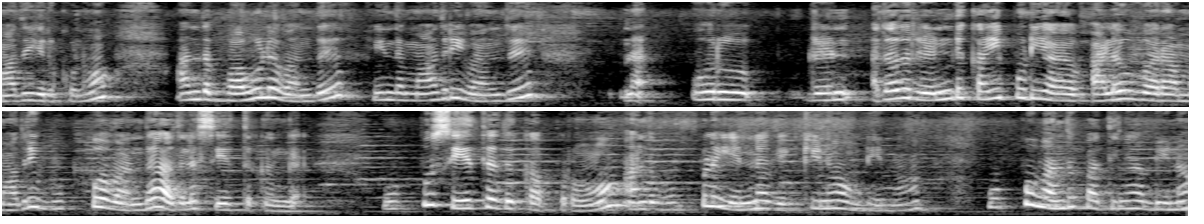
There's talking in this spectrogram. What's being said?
மாதிரி இருக்கணும். அந்த பவுலை வந்து இந்த மாதிரி வந்து ஒரு ரெண் அதாவது ரெண்டு கைப்பிடி அளவு வர மாதிரி உப்பை வந்து அதில் சேர்த்துக்குங்க. உப்பு சேர்த்ததுக்கப்புறம் அந்த உப்பில் என்ன வைக்கணும் அப்படின்னா உப்பு வந்து பார்த்திங்க அப்படின்னா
